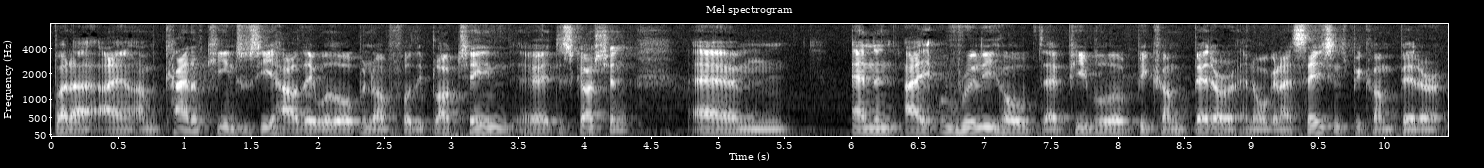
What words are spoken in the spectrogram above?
but I, am kind of keen to see how they will open up for the blockchain uh, discussion. Um, and I really hope that people become better and organizations become better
